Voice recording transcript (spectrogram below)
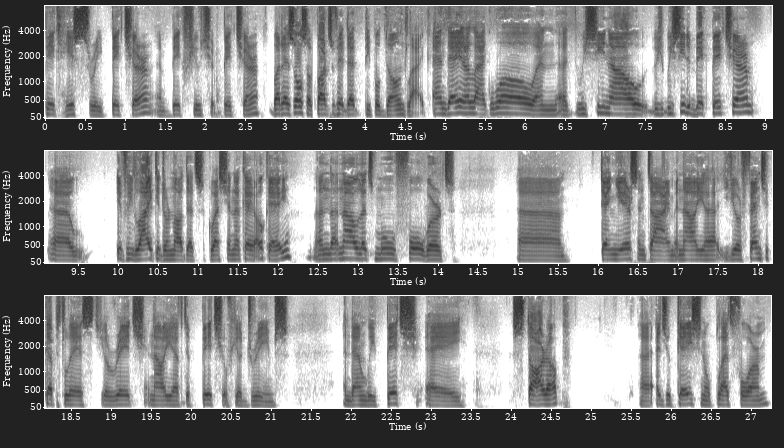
big history picture and big future picture. But there's also parts of it that people don't like. And they are like, whoa. And uh, we see now, we, we, see the big picture. Uh, if we like it or not, that's a question. Okay, okay. And now let's move forward uh, 10 years in time. And now you have, you're venture capitalist, you're rich, and now you have the pitch of your dreams. And then we pitch a startup, uh, educational platform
